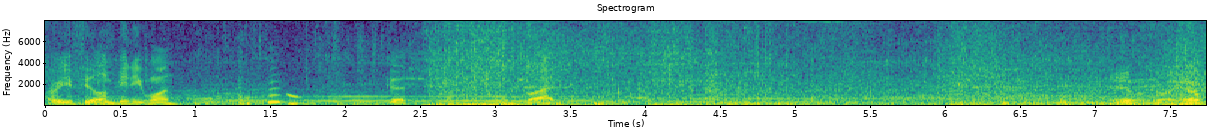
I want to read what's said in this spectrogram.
How are you feeling, BD1? Good. I'm glad. Here we're going up.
